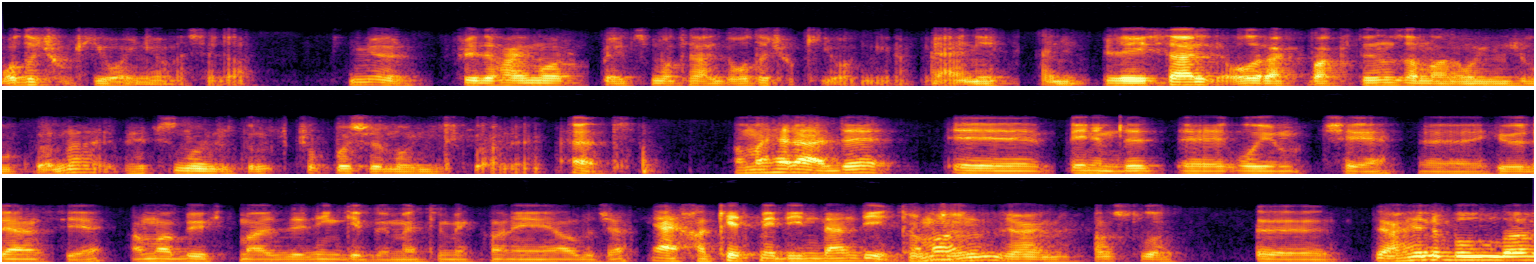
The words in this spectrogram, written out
o da çok iyi oynuyor mesela. Bilmiyorum. Freddie Highmore Bates Motel'de o da çok iyi oynuyor. Yani hani bireysel olarak baktığın zaman oyunculuklarına hepsinin oyunculukları çok başarılı oyunculuklar yani. Evet. Ama herhalde e, benim de e, oyum şeye, e, Hugh Dancy'ye. Ama büyük ihtimal dediğin gibi Matthew McConaughey'i alacak. Yani hak etmediğinden değil. Tabii ama canım yani asla. E, Ya Hannibal'la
